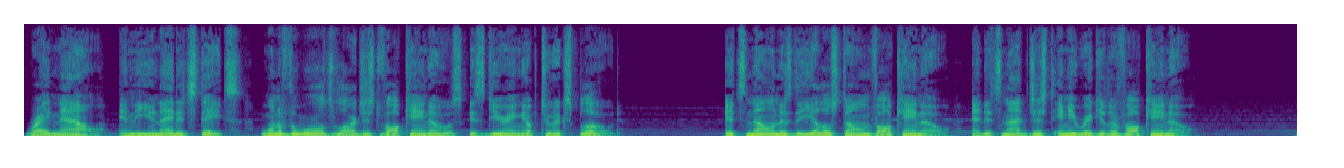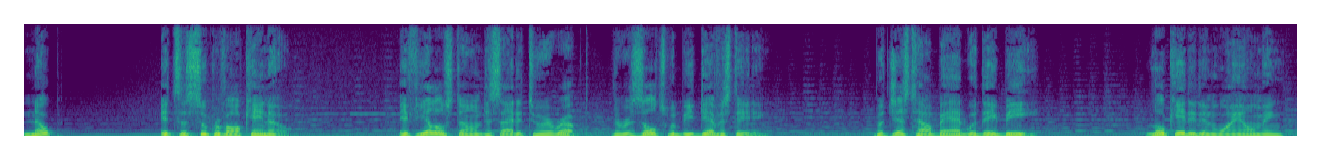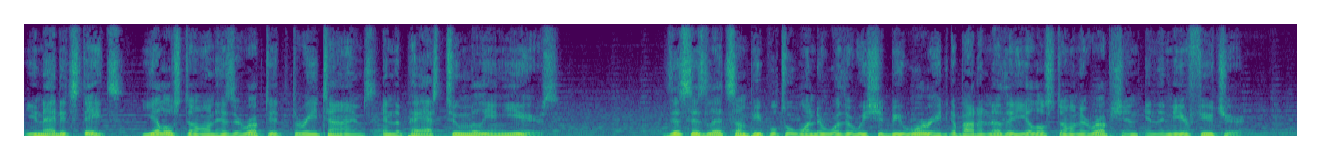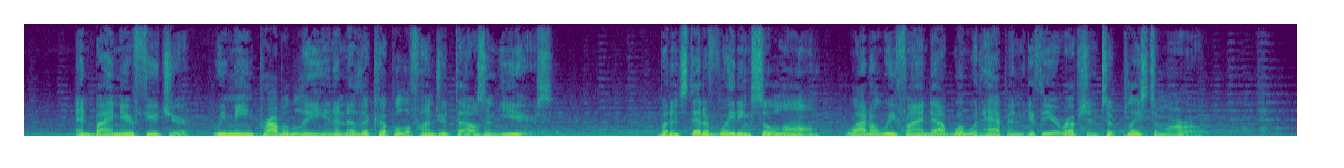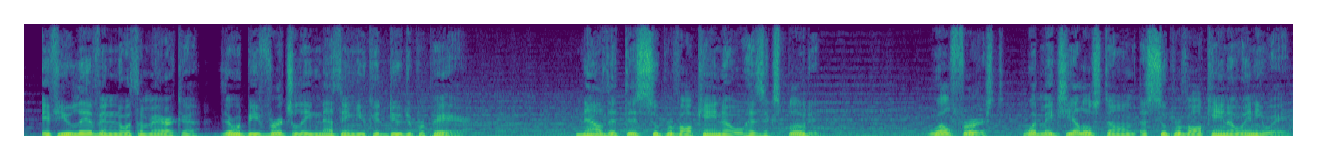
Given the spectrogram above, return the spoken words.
Right now, in the United States, one of the world's largest volcanoes is gearing up to explode. It's known as the Yellowstone volcano, and it's not just any regular volcano. Nope. It's a supervolcano. If Yellowstone decided to erupt, the results would be devastating. But just how bad would they be? Located in Wyoming, United States, Yellowstone has erupted three times in the past two million years. This has led some people to wonder whether we should be worried about another Yellowstone eruption in the near future. And by near future, we mean probably in another couple of hundred thousand years. But instead of waiting so long, why don't we find out what would happen if the eruption took place tomorrow? If you live in North America, there would be virtually nothing you could do to prepare. Now that this supervolcano has exploded. Well, first, what makes Yellowstone a supervolcano anyway?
